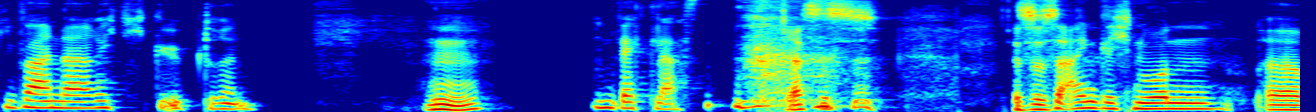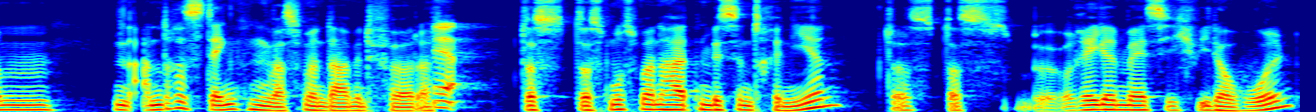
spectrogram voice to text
die waren da richtig geübt drin. Mhm. In Weglassen. Das ist, es ist eigentlich nur ein, ähm, ein anderes Denken, was man damit fördert. Ja, das, das muss man halt ein bisschen trainieren, das, das regelmäßig wiederholen.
